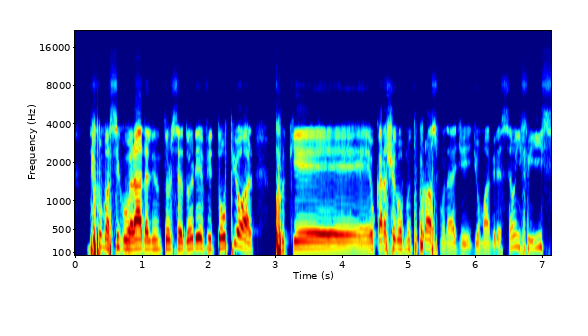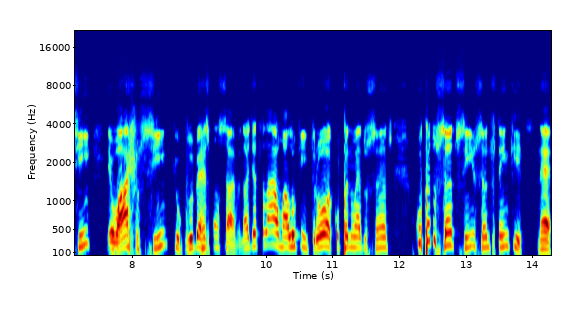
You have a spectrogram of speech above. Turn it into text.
deu uma segurada ali no torcedor e evitou o pior, porque o cara chegou muito próximo, né? De, de uma agressão, enfim, e sim, eu acho sim que o clube é responsável. Não adianta falar, ah, o maluco entrou, a culpa não é do Santos. A culpa é do Santos, sim. O Santos tem que, né?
